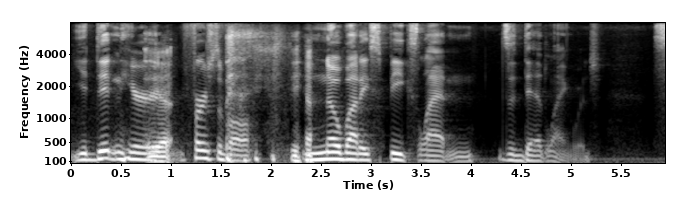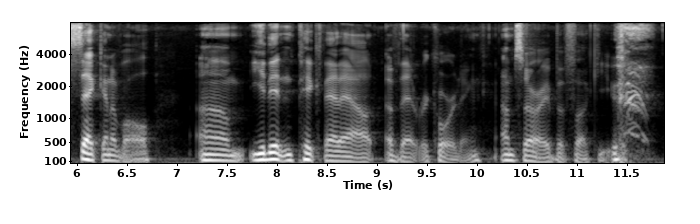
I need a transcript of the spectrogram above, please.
You didn't hear Yeah. it. First of all, Yeah. nobody speaks Latin. It's a dead language. Second of all, um, you didn't pick that out of that recording. I'm sorry, but fuck you.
